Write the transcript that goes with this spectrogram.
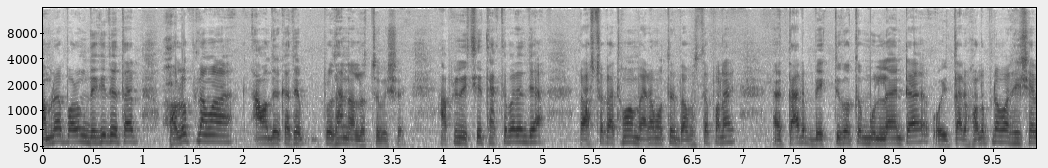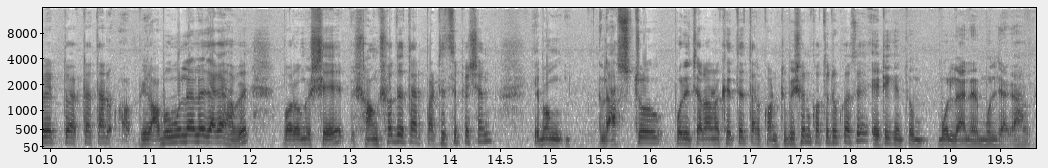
আমরা বরং দেখি যে তার হলফনামা আমাদের কাছে প্রধান আলোচ্য বিষয়। আপনি নিশ্চিত থাকতে পারেন যে রাষ্ট্র কাঠামো মেরামতের ব্যবস্থাপনায় তার ব্যক্তিগত মূল্যায়নটা ওই তার হলফনামার হিসাবে তো একটা তার অবমূল্যায়নের জায়গায় হবে বরং সে সংসদে তার পার্টিসিপেশন এবং রাষ্ট্র পরিচালনার ক্ষেত্রে তার কন্ট্রিবিউশন কতটুকু আছে এটি কিন্তু মূল্যায়নের মূল জায়গা হবে।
